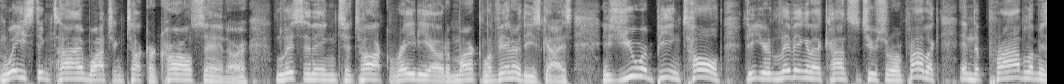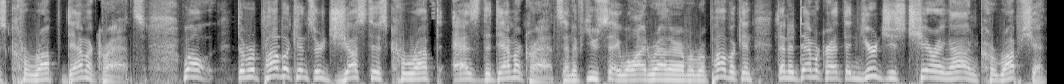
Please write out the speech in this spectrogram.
wasting time watching Tucker Carlson or listening to talk radio to Mark Levin or these guys is you are being told that you're living in a constitutional republic and the problem is corrupt Democrats. Well, the Republicans are just as corrupt as the Democrats. And if you say, well, I'd rather have a Republican than a Democrat, then you're just cheering on corruption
